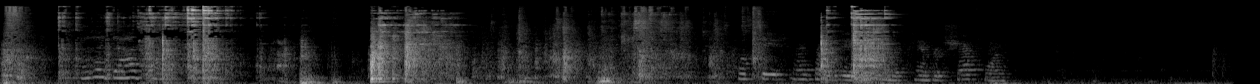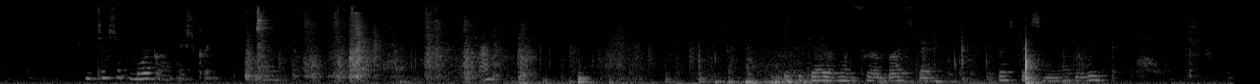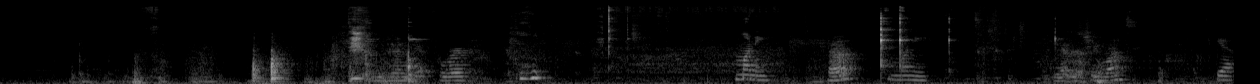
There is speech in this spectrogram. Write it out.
That's at Dad's house. Let's see. I thought we did the Pampered Chef one. Doesn't work on ice cream. You could get her one for her birthday. Birthday's in another week. What are you gonna get for her? Money. Huh? Money. Is that what she wants? Yeah.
